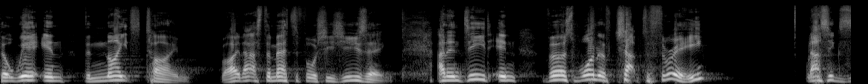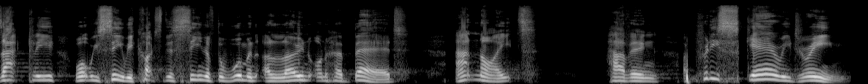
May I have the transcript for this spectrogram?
that we're in the night time, right? That's the metaphor she's using. And indeed, in verse 1 of chapter 3, that's exactly what we see. We cut to this scene of the woman alone on her bed at night having a pretty scary dream.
